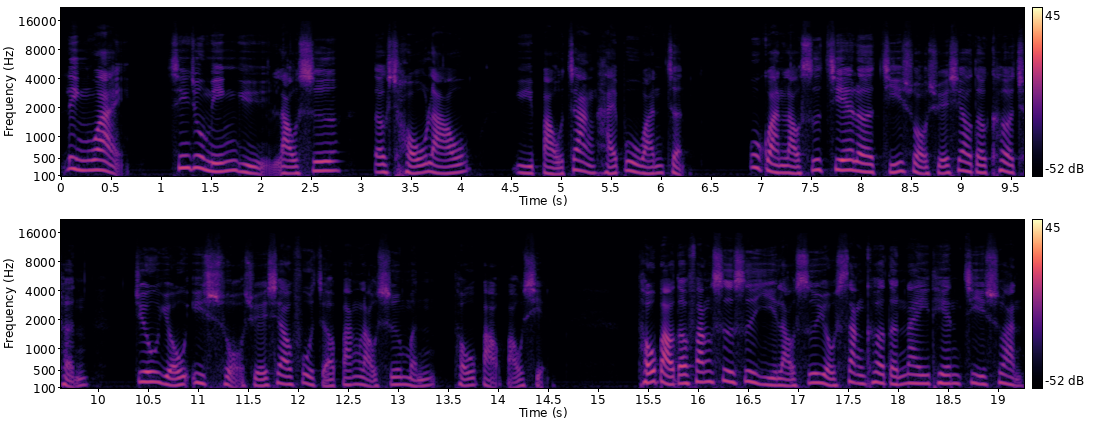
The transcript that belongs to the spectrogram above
另外，新住民语老师的酬劳与保障还不完整。不管老师接了几所学校的课程，就由一所学校负责帮老师们投保保险。投保的方式是以老师有上课的那一天计算，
